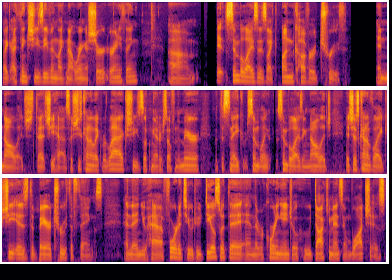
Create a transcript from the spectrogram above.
Like I think she's even like not wearing a shirt or anything. Um, it symbolizes like uncovered truth and knowledge that she has. So she's kind of like relaxed. She's looking at herself in the mirror with the snake symbolizing, knowledge. It's just kind of like she is the bare truth of things. And then you have Fortitude who deals with it, and the recording angel who documents and watches.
